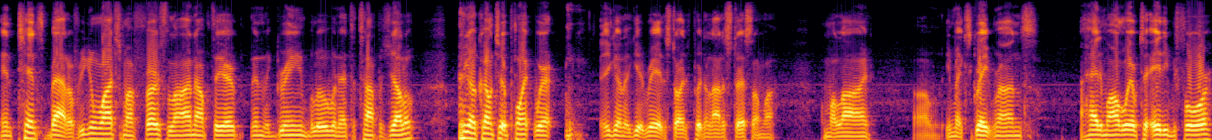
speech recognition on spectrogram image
Intense battle. If you can watch my first line up there in the green, blue, and at the top is yellow, you're gonna come to a point where you're gonna get red to start putting a lot of stress on my on my line. Um, he makes great runs. I had him all the way up to 80 before,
